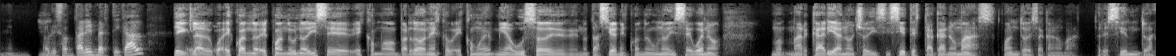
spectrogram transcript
en mm. horizontal y en vertical. Sí, claro, eh, es cuando es cuando uno dice, es como, perdón, es, es como mi abuso de notación, es cuando uno dice, bueno, Marcarian 817 está acá nomás. ¿Cuánto es acá nomás? 300,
